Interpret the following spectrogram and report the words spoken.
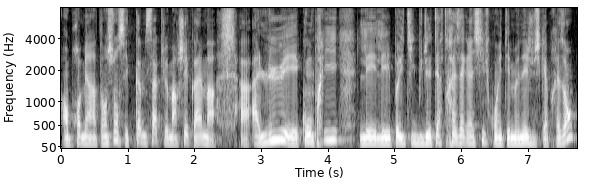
en première intention, c'est comme ça que le marché quand même a, a, lu et compris les, les politiques budgétaires très agressives qui ont été menées jusqu'à présent.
